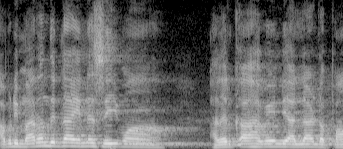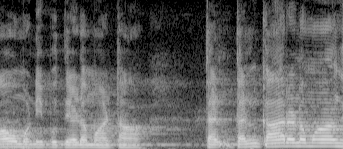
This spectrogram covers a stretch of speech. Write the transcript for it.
அப்படி மறந்துட்டா என்ன செய்வான்? அதற்காக வேண்டி அல்லாட்ட பாவ மன்னிப்பு தேட மாட்டான் தன் தன் காரணமாக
